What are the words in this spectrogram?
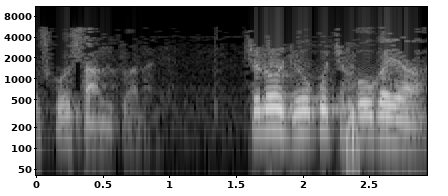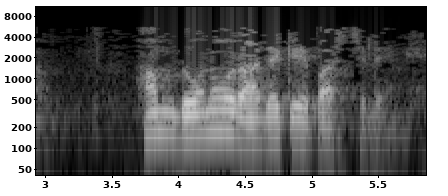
उसको सांत्वना दे। चलो, जो कुछ हो गया, हम दोनों राजा के पास चलेंगे।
